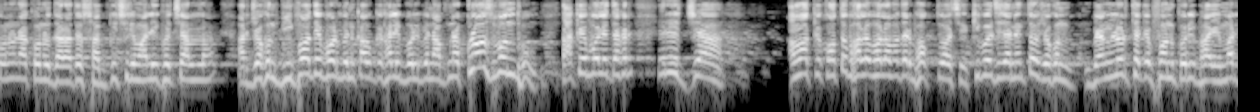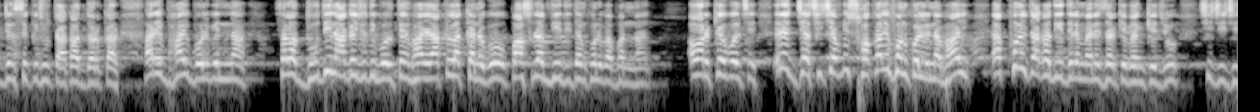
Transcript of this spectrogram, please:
কোনো না কোনো দ্বারাতে সব কিছুরই মালিক হচ্ছে আল্লাহ। আর যখন বিপদে পড়বেন, কাউকে খালি বলবেন, আপনার ক্লোজ বন্ধু। তাকে বলে দেখেন, এরে যা, আমাকে কত ভালো ভালো আমাদের ভক্ত আছে। কি বলছে জানেন তো? যখন ব্যাঙ্গালোর থেকে ফোন করি, ভাই এমার্জেন্সি কিছু টাকার দরকার। আরে ভাই, বলবেন না। সালা দুদিন আগে যদি বলতেন, ভাই, এক লাখ কেন গো? পাঁচ লাখ দিয়ে দিতাম, কোনো ব্যাপার নয়। আবার কেউ বলছে, এরে যা ছিছি আপনি সকালে ফোন করলেন না ভাই। এখনই টাকা দিয়ে দিলাম ম্যানেজারকে ব্যাংকে যো ছি ছি ছি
